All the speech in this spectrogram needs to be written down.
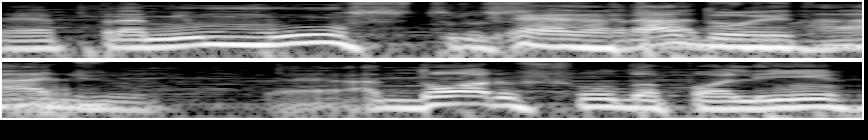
É, para mim, um monstro é, tá doido, no rádio. Né? É, adoro o show do Apolinho.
